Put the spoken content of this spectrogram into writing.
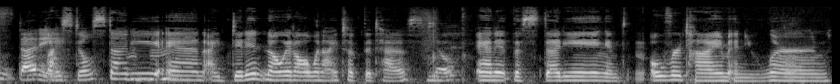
Still study. I still study, and I didn't know it all when I took the test. Nope. And it the studying and over time, and you learn."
